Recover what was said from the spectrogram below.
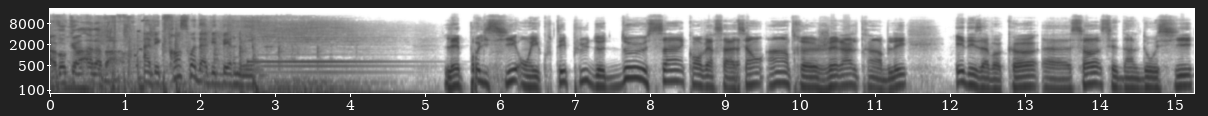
Avocat à la barre. Avec François-David Bernier. Les policiers ont écouté plus de 200 conversations entre Gérald Tremblay et des avocats. Euh, ça, c'est dans le dossier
